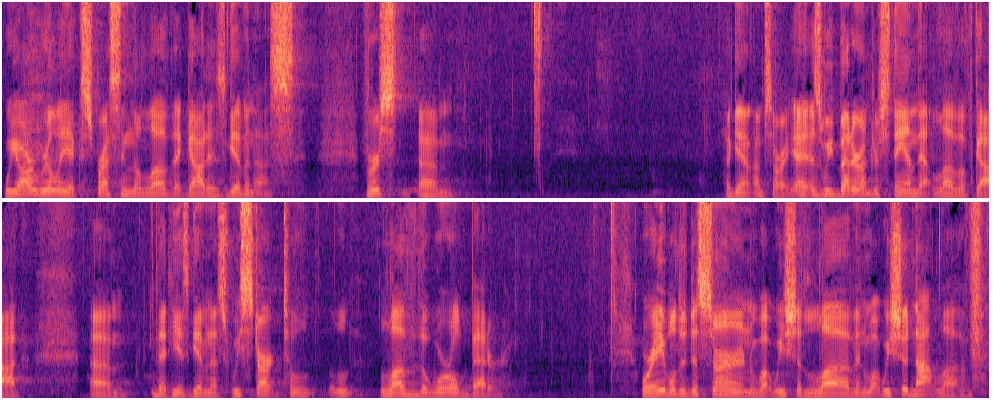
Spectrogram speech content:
we are really expressing the love that God has given us. Verse, um, again, I'm sorry, as we better understand that love of God um, that He has given us, we start to l- love the world better. We're able to discern what we should love and what we should not love.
